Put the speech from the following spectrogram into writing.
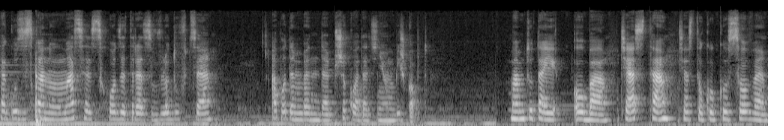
Tak uzyskaną masę schłodzę teraz w lodówce, a potem będę przekładać nią biszkopt. Mam tutaj oba ciasta, ciasto kokosowe,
